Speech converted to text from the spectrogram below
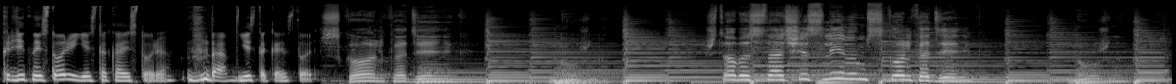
Кредитная история есть такая история. да, есть такая история. Сколько денег чтобы стать счастливым, сколько денег нужно,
